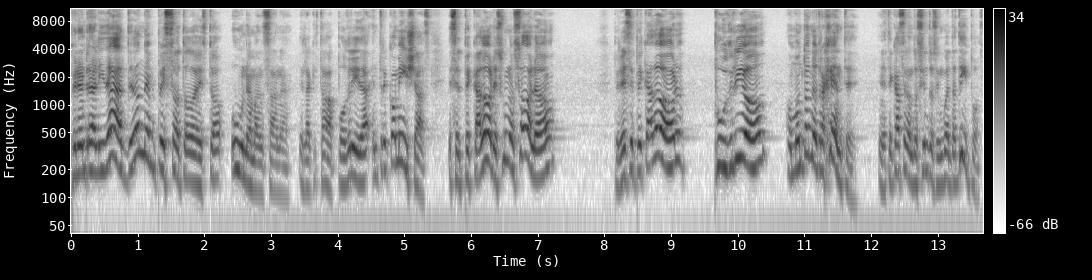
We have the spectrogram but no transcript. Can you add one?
Pero en realidad, ¿de dónde empezó todo esto? Una manzana es la que estaba podrida, entre comillas. Es el pecador, es uno solo. Pero ese pecador pudrió a un montón de otra gente. En este caso eran 250 tipos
